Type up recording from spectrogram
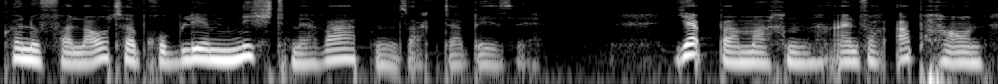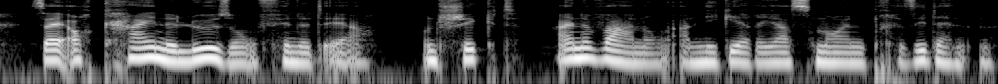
könne vor lauter Problemen nicht mehr warten, sagt Abese. Jappa machen, einfach abhauen, sei auch keine Lösung, findet er und schickt eine Warnung an Nigerias neuen Präsidenten.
